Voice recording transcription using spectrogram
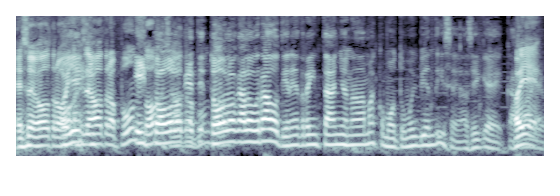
eso es otro, Oye, ese es otro punto. Y todo lo, otro que, punto. todo lo que ha logrado tiene 30 años nada más, como tú muy bien dices. Así que, caballo. Oye,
